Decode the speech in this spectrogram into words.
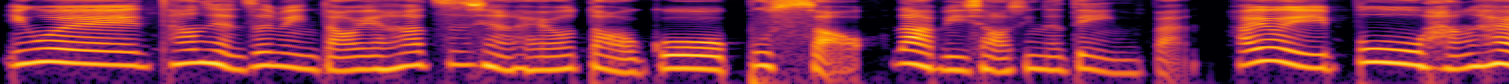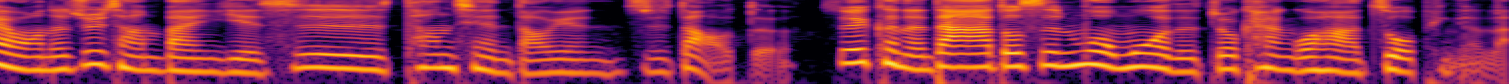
因为汤浅这名导演他之前还有导过不少蜡笔小新的电影版，还有一部航海王的剧场版也是汤浅导演指导的，所以可能大家都是默默的就看过他的作品了啦。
